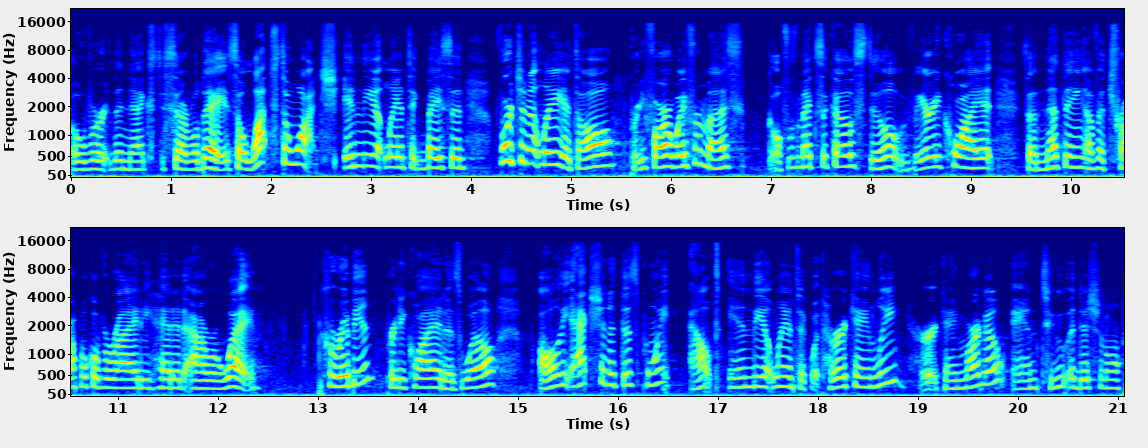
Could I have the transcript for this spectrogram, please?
over the next several days. So lots to watch in the Atlantic Basin. Fortunately, it's all pretty far away from us. Gulf of Mexico still very quiet, so nothing of a tropical variety headed our way. Caribbean, pretty quiet as well all the action at this point out in the Atlantic with Hurricane Lee, Hurricane Margot, and two additional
